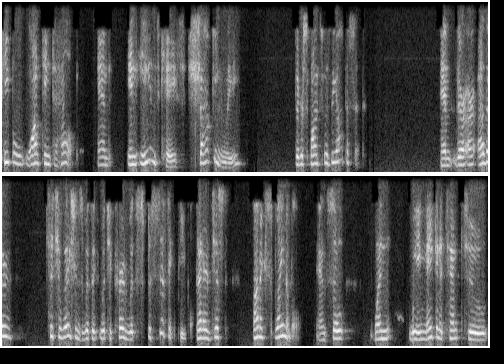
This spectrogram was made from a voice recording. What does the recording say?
people wanting to help. And in Ian's case, shockingly, the response was the opposite. And there are other situations with it, which occurred with specific people that are just unexplainable. And so when we make an attempt to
